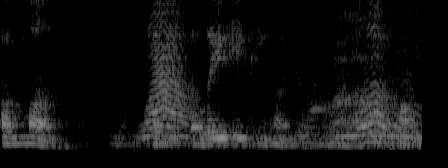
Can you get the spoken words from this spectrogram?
a month wow. in the late 1800s. Wow.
